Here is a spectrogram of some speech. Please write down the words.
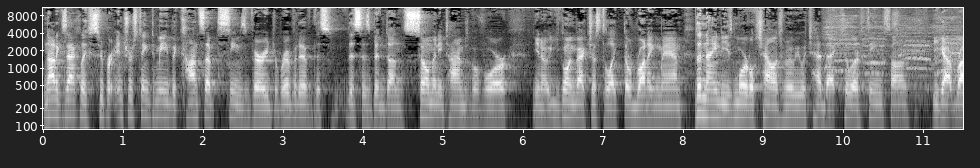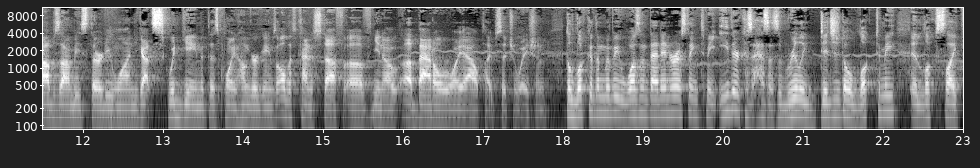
not exactly super interesting to me. The concept seems very derivative. This this has been done so many times before. You know, you going back just to like The Running Man, the 90s Mortal Challenge movie, which had that killer theme song. You got Rob Zombie's 31. You got Squid Game at this point, Hunger Games, all this kind of stuff of, you know, a battle royale type situation. The look of the movie wasn't that interesting to me either because it has this really digital look to me. It looks like,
